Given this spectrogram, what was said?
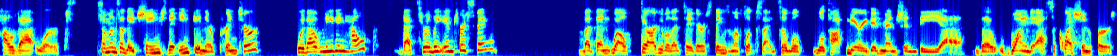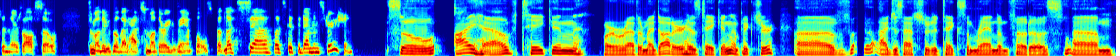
how that works. Someone said they changed the ink in their printer without needing help. That's really interesting. But then, well, there are people that say there's things on the flip side. So we'll we'll talk. Gary did mention the uh, the wanting to ask a question first, and there's also some other people that have some other examples. But let's uh, let's get the demonstration. So I have taken, or rather, my daughter has taken a picture of. I just asked her to take some random photos um,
